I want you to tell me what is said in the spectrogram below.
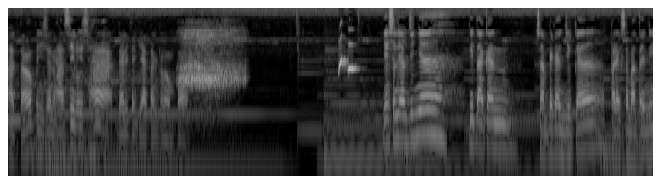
atau penyisian hasil usaha dari kegiatan kelompok. Yang selanjutnya kita akan sampaikan juga pada kesempatan ini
